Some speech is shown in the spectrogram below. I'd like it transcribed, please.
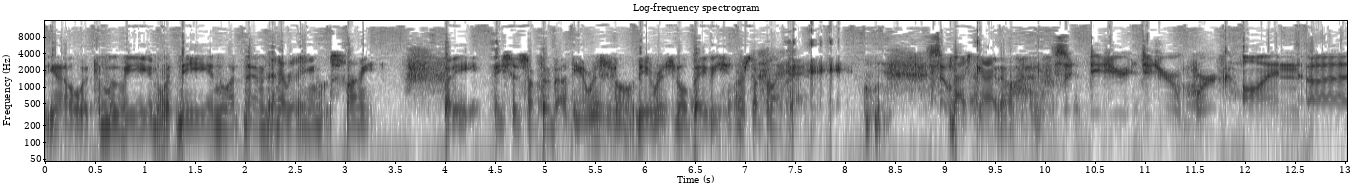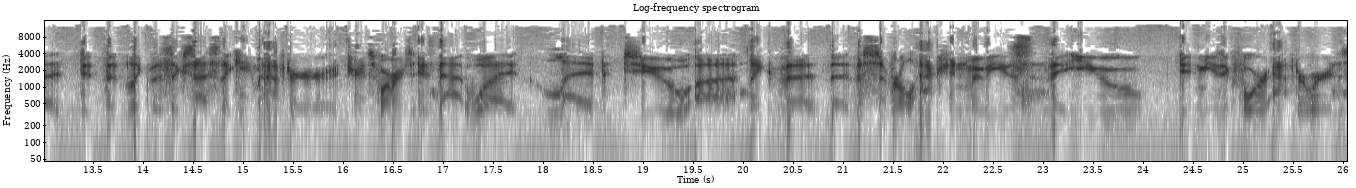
you know with the movie and with me and what and, and everything. It was funny. But he he said something about the original, the original baby, or something like that. So, nice guy though. so did your did your work on uh, did the like the success that came after Transformers is that what led to uh, like the, the the several action movies that you did music for afterwards?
